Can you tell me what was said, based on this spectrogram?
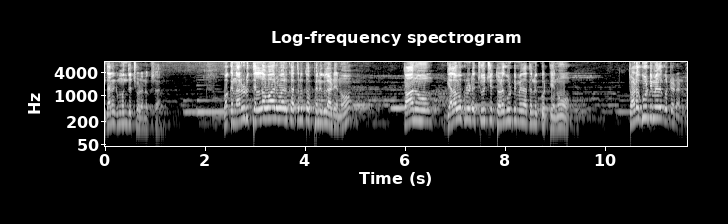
దానికి ముందు చూడండి ఒకసారి. ఒక నరుడు తెల్లవారు వరకు అతనితో పెనుగులాడాను. తాను గెలవకుండా చూచి తొడగూటి మీద అతన్ని కొట్టాను. తొడగూటి మీద కొట్టాడంట.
